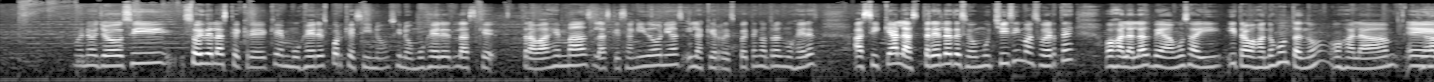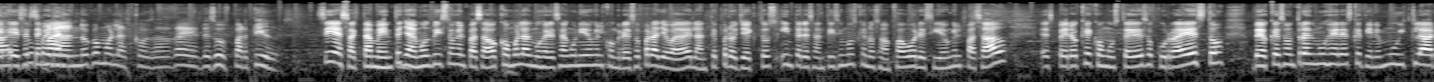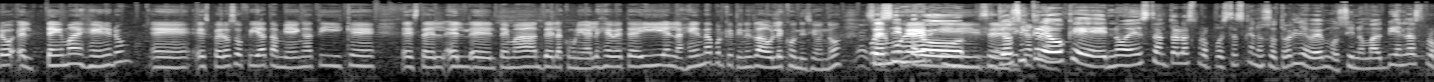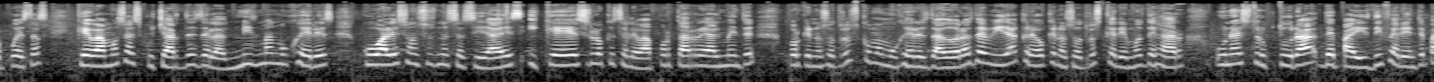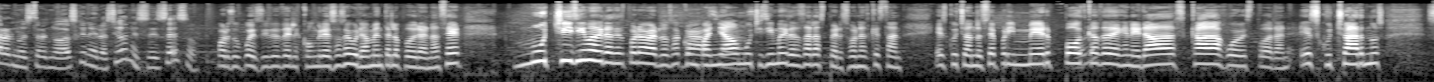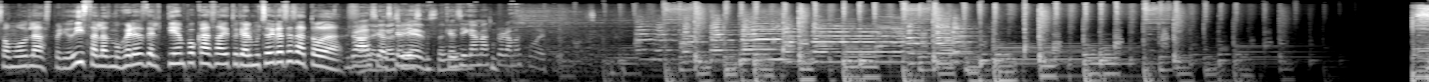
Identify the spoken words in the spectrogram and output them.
Bueno, yo sí soy de las que cree que mujeres, porque si no, sino mujeres las que trabajen más, las que sean idóneas y las que respeten a otras mujeres. Así que a las tres les deseo muchísima suerte. Ojalá las veamos ahí y trabajando juntas, ¿no? Ojalá eh, ese tema... como las cosas de sus partidos. Sí, exactamente. Ya hemos visto en el pasado cómo las mujeres se han unido en el Congreso para llevar adelante proyectos interesantísimos que nos han favorecido en el pasado. Espero que con ustedes ocurra esto. Veo que son tres mujeres que tienen muy claro el tema de género. Eh, espero, Sofía, también a ti que esté el, tema de la comunidad LGBTI en la agenda porque tienes la doble condición, ¿no? Pues ser mujer y ser Yo sí creo que no es tanto las propuestas que nosotros llevemos, sino más bien las propuestas que vamos a escuchar desde las mismas mujeres, cuáles son sus necesidades necesidades y qué es lo que se le va a aportar realmente, porque nosotros como mujeres dadoras de vida creo que nosotros queremos dejar una estructura de país diferente para nuestras nuevas generaciones, es eso. Por supuesto, y desde el Congreso seguramente lo podrán hacer. Muchísimas gracias por habernos acompañado, muchísimas gracias a las personas que están escuchando este primer podcast de Degeneradas, cada jueves podrán escucharnos. Somos las periodistas, las mujeres del tiempo, Casa Editorial. Muchas gracias a todas. Gracias, qué bien. Que, sigan más programas como estos.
